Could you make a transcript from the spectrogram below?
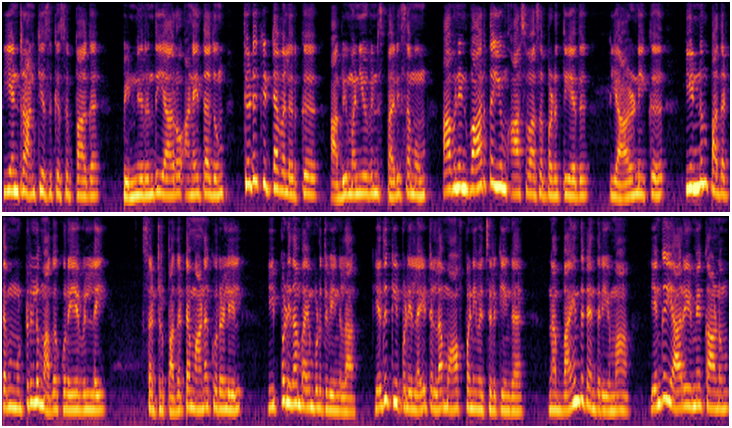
என்றான் கிசுகிசுப்பாக. பின்னிருந்து யாரோ அணைத்ததும் திடுக்கிட்டவளிற்கு அபிமன்யுவின் ஸ்பரிசமும் அவனின் வார்த்தையும் ஆசுவாசப்படுத்தியது. யாழினிக்கு இன்னும் பதட்டம் முற்றிலுமாக குறையவில்லை. சற்று பதட்டமான குரலில் இப்படிதான் பயன்படுத்துவீங்களா எதுக்கு இப்படி லைட் எல்லாம் ஆஃப் பண்ணி வச்சிருக்கீங்க? நான் பயந்துட்டேன் தெரியுமா? எங்கே யாரையுமே காணும்?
